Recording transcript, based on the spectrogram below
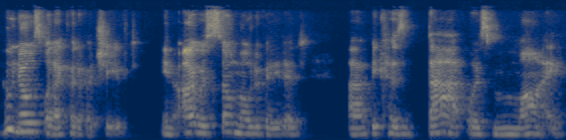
who knows what I could have achieved. You know, I was so motivated uh, because that was my,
